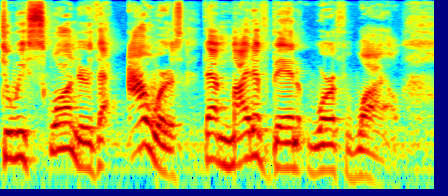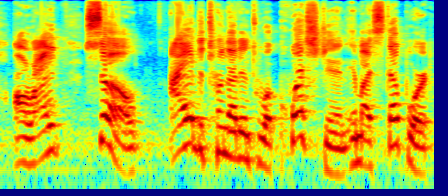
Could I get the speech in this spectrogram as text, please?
do we squander the hours that might have been worthwhile. All right, so I had to turn that into a question in my step work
